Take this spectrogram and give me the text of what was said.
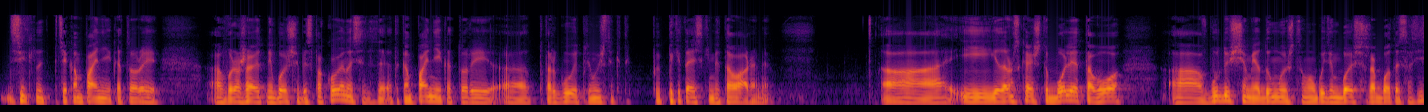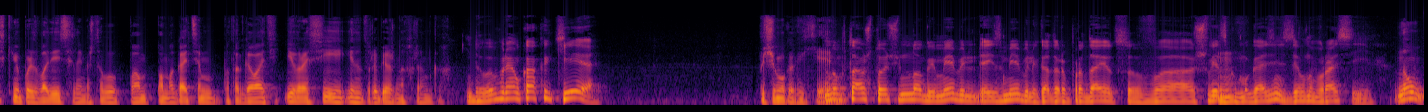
действительно те компании, которые выражают наибольшую беспокоенность, это, это компании, которые э, торгуют преимущественно по, китайскими товарами. А, и я должен сказать, что более того, а в будущем я думаю, что мы будем больше работать с российскими производителями, чтобы пом- помогать им поторговать и в России, и на зарубежных рынках. Да вы прям как Икея. Почему как Икея? Ну, потому что очень много мебель, из мебели, которая продается в э, шведском mm-hmm. магазине, сделано в России. Ну,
